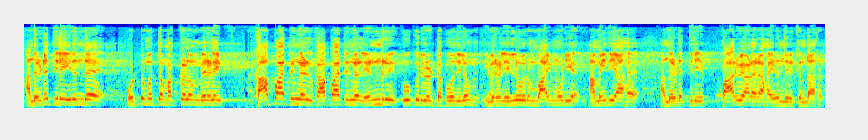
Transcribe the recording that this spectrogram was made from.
அந்த இடத்திலே இருந்த ஒட்டுமொத்த மக்களும் இவர்களை காப்பாற்றுங்கள் காப்பாற்றுங்கள் என்று கூக்குரலிட்ட போதிலும் இவர்கள் எல்லோரும் வாய்மூடிய அமைதியாக அந்த இடத்திலே பார்வையாளராக இருந்திருக்கின்றார்கள்.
